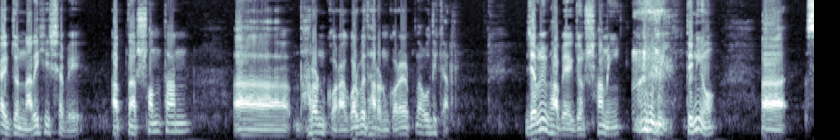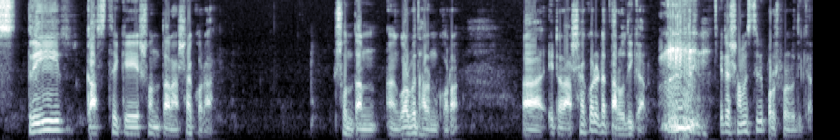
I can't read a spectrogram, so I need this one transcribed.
একজন নারী হিসাবে আপনার সন্তান ধারণ করা গর্বে ধারণ করা আপনার অধিকার। যেমনিভাবে একজন স্বামী, তিনিও স্ত্রীর কাছ থেকে সন্তান আশা করা, সন্তান গর্ভে ধারণ করা এটার আশা করে এটা তার অধিকার। এটা স্বামী স্ত্রীর পরস্পরের অধিকার।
